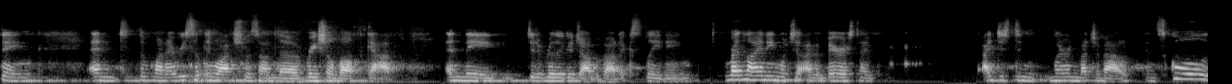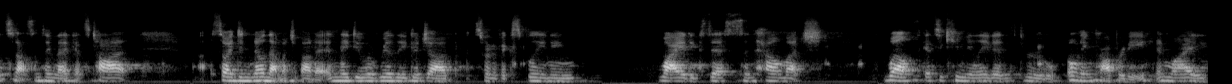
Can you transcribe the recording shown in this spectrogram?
thing. And the one I recently watched was on the racial wealth gap, and they did a really good job about explaining redlining, which I'm embarrassed I've I just didn't learn much about in school. It's not something that gets taught. So I didn't know that much about it. And they do a really good job sort of explaining why it exists and how much wealth gets accumulated through owning property and why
